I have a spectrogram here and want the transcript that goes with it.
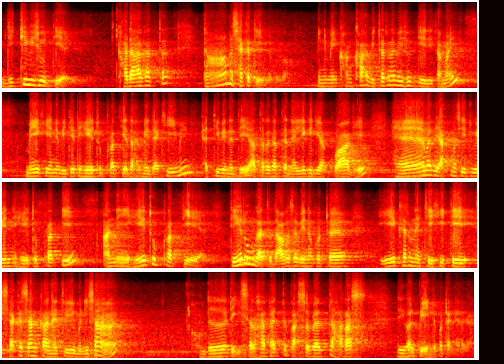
ධිට්ඨි විසුද්ධිය කඩාගත්ත තාම සැකතියෙන්න පුළුවන්. මෙන්න මේ කාංකා විතරන විසුද්ධියේදී තමයි මේ කියන විදිහට හේතු ප්‍රත්‍ය ධර්මයේ දැකීමෙන් ඇති වෙන දේ අතරගත නැල්ලි ගෙඩියක් වාගේ හැම දෙයක්ම සිදු වෙන්නේ හේතු ප්‍රත්‍යයේ අන්නේ හේතු ප්‍රත්‍යය තේරුම් ගත්ත දවස වෙනකොට ඒ කරන චිහිතේ සැකසංකා නැතිවීම නිසා හොඳට ඉස්සරහ පැත්ත පස්ස පැත්ත හරස් දේවල් පේන්න පටන් ගන්නවා.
